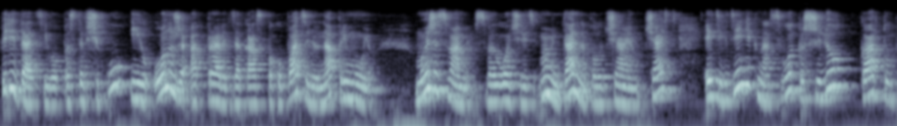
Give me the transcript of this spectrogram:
передать его поставщику, и он уже отправит заказ покупателю напрямую. Мы же с вами, в свою очередь, моментально получаем часть этих денег на свой кошелек, карту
